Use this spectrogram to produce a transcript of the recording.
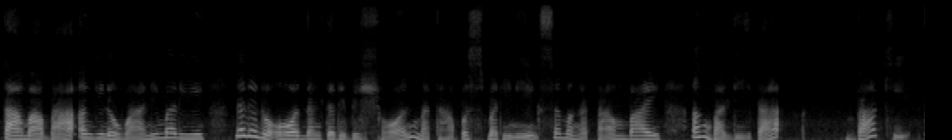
Tama ba ang ginawa ni Marie na nanood ng telebisyon matapos marinig sa mga tambay ang balita? Bakit?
